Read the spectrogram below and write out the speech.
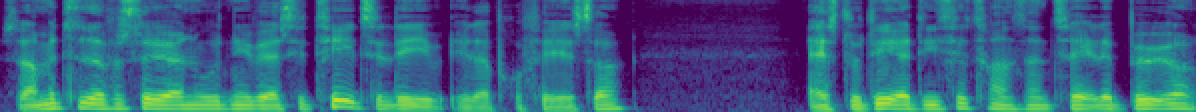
Samtidig forsøger en universitetselev eller professor at studere disse transcendentale bøger,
